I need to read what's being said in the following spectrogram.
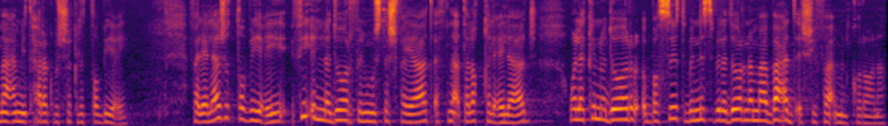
ما عم يتحرك بالشكل الطبيعي. فالعلاج الطبيعي في لنا دور في المستشفيات أثناء تلقي العلاج ولكنه دور بسيط بالنسبة لدورنا ما بعد الشفاء من كورونا.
